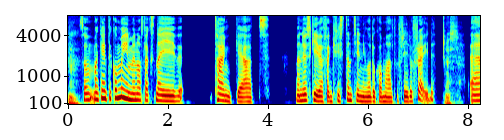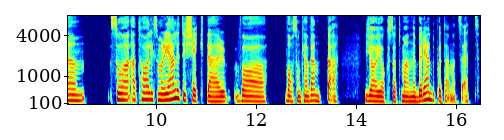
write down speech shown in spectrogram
Mm. Så man kan inte komma in med någon slags naiv tanke att men nu skriver jag för en kristen tidning och då kommer allt för frid och fröjd. Yes. Um, så att ha liksom en reality check där vad, vad som kan vänta gör ju också att man är beredd på ett annat sätt.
